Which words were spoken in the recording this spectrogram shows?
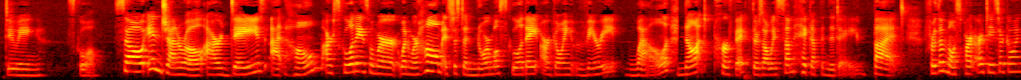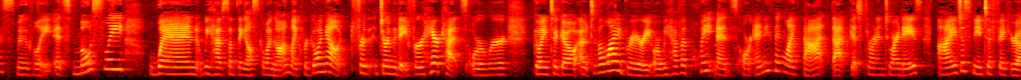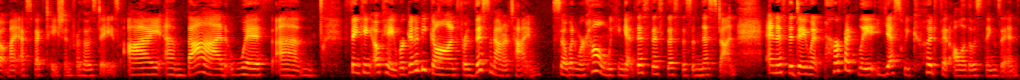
doing school. So in general, our days at home, our school days when we're when we're home, it's just a normal school day are going very well. Not perfect. There's always some hiccup in the day, but for the most part, our days are going smoothly. It's mostly when we have something else going on, like we're going out for during the day for haircuts, or we're going to go out to the library, or we have appointments, or anything like that that gets thrown into our days. I just need to figure out my expectation for those days. I am bad with um, thinking, okay, we're gonna be gone for this amount of time so when we're home, we can get this, this, this, this, and this done. And if the day went perfectly, yes, we could fit all of those things in,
